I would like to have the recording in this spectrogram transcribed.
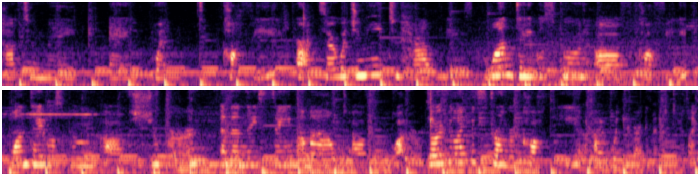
how to make a whipped coffee. Alright, so what you need to have is 1 tablespoon of coffee, 1 tablespoon of sugar, and then the same amount of water. So if you like a stronger coffee, I would recommend to do like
